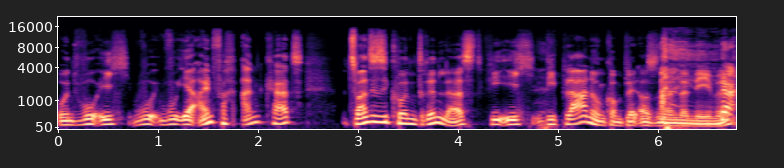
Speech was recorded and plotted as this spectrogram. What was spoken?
Und wo ich, wo, wo ihr einfach uncut 20 Sekunden drin lasst, wie ich die Planung komplett auseinandernehme.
